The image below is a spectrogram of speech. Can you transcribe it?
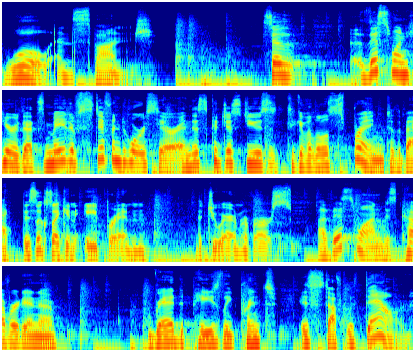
wool, and sponge. So this one here that's made of stiffened horsehair, and this could just use it to give a little spring to the back. This looks like an apron that you wear in reverse. Uh, this one was covered in a red paisley print, is stuffed with down,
